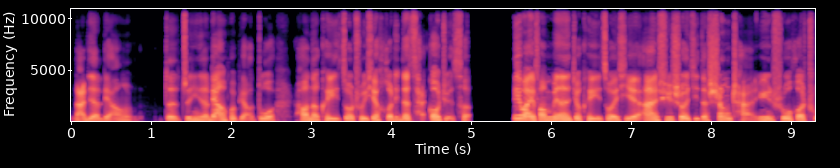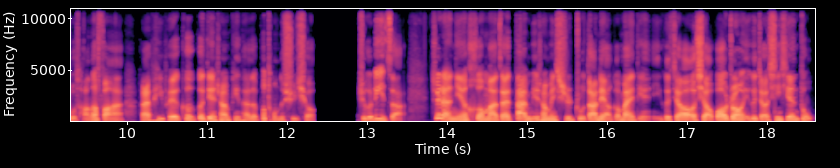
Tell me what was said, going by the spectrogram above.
哪里的粮的最近的量会比较多，然后呢，可以做出一些合理的采购决策。另外一方面呢，就可以做一些按需设计的生产、运输和储藏的方案，来匹配各个电商平台的不同的需求。举个例子啊，这两年盒马在大米上面其实主打两个卖点，一个叫小包装，一个叫新鲜度。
